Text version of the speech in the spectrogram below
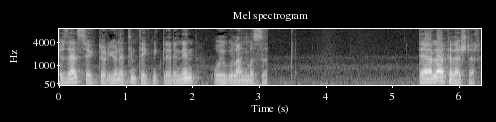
özel sektör yönetim tekniklerinin uygulanması. Değerli arkadaşlar,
